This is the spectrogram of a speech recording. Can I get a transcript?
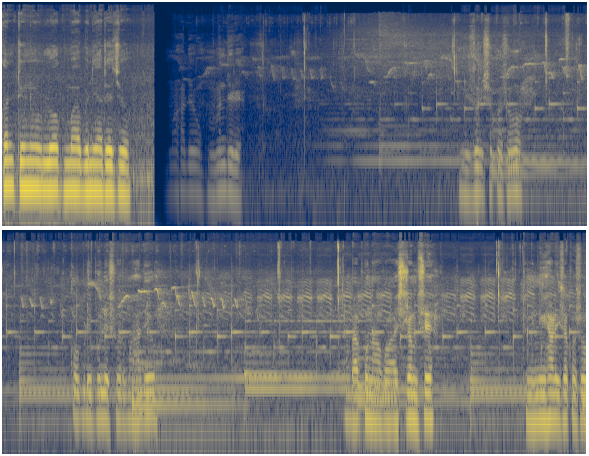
કન્ટિન્યુ વ્લોગમાં બન્યા રહેજો. મહાદેવ મંદિરે. તમે જોઈ શકો છો, કોબડી ભુલેશ્વર મહાદેવ. બાપુનો આશ્રમ છે. તમે નિહાળી શકો છો.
